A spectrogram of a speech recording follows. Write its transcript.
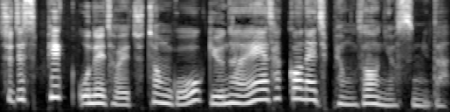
수지스픽 오늘 저의 추천곡 윤하의 사건의 지평선이었습니다.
